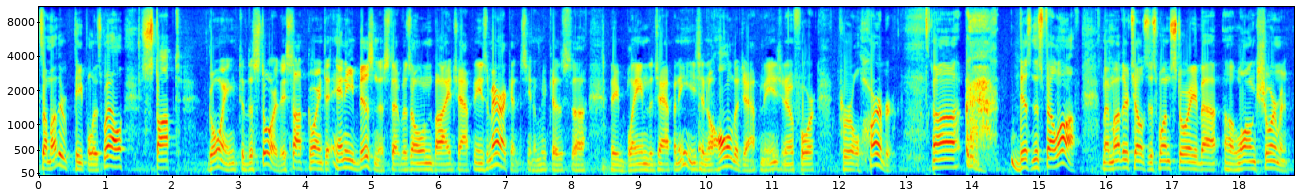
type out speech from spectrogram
some other people as well stopped going to the store. They stopped going to any business that was owned by Japanese Americans, you know, because uh, they blamed the Japanese, you know, all the Japanese, you know, for Pearl Harbor. Uh, business fell off. My mother tells this one story about a longshoreman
